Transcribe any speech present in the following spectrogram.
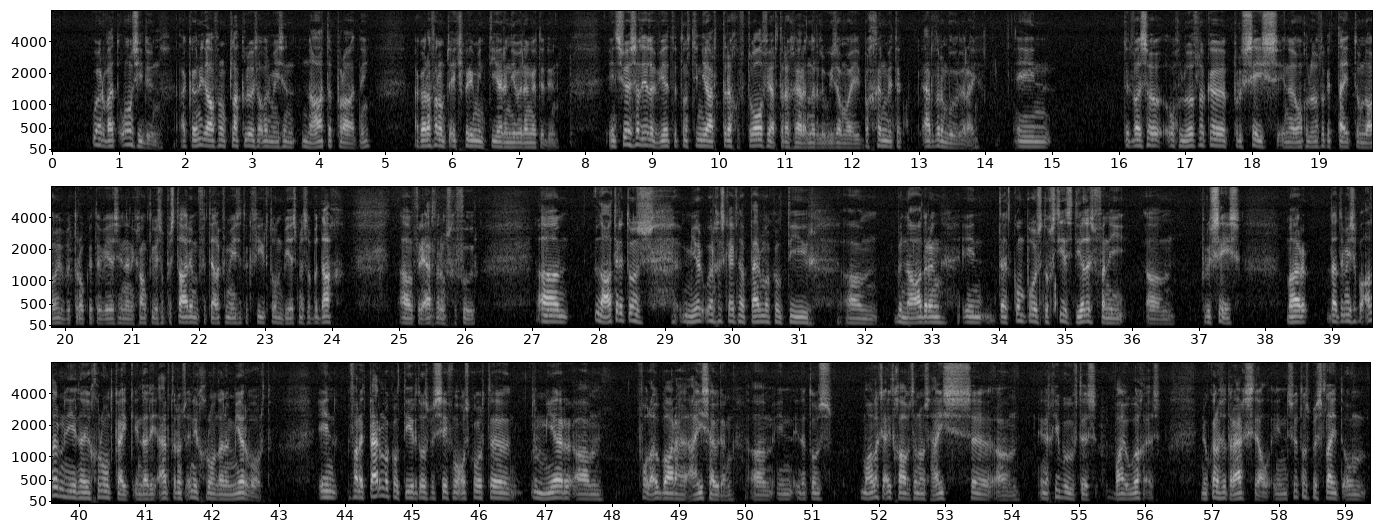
oor wat ons hier doen. Ek hou nie daarvan om klakkeloos ander mense na te praat nie. Ek hou daarvan om te eksperimenteer en nuwe dinge te doen. En so sal julle weet dat ons 10 jaar terug of 12 jaar terug herinner Louisa my begin met 'n erfwermboerdery. En dit was 'n ongelooflike proses en 'n ongelooflike tyd om daarmee betrokke te wees en aan die gang te wees op 'n stadium vertel ek vir mense dat ek 4 ton beesmis op 'n dag um vir die erfworms gevoer. Um later het ons meer oorgeskuif na permakultuur um benadering en dat kompos nog steeds deel is van die um proses maar dat mense op 'n ander manier na die grond kyk en dat die erfworms in die grond dan meer word. En vanuit permakultuur het ons besef maar ons kort 'n meer um volhoubare huishouding um en en dat ons maandelikse uitgawes aan ons huis se um energiebehoeftes baie hoog is. Nou kan ons dit regstel en so het ons besluit om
